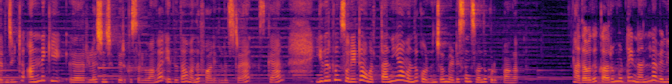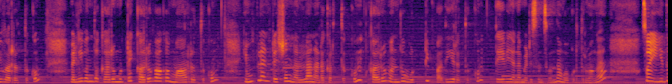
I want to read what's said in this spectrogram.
தெரிஞ்சுக்கிட்டு அன் அன்னைக்கு ரிலேஷன்ஷிப் இருக்க சொல்லுவாங்க. இதுதான் வந்து ஃபாலிகுலர் ஸ்கேன் ஸ்கேன் இதற்குன்னு சொல்லிட்டு அவங்க தனியாக வந்து கொஞ்சம் மெடிசன்ஸ் வந்து கொடுப்பாங்க. அதாவது கருமுட்டை நல்லா வெளிவர்றதுக்கும் வெளிவந்த கருமுட்டை கருவாக மாறுறதுக்கும் இம்ப்ளான்டேஷன் நல்லா நடக்கிறதுக்கும் கரு வந்து ஒட்டி பதியறதுக்கும் தேவையான மெடிசன்ஸ் வந்து அவங்க கொடுத்துருவாங்க. ஸோ இது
